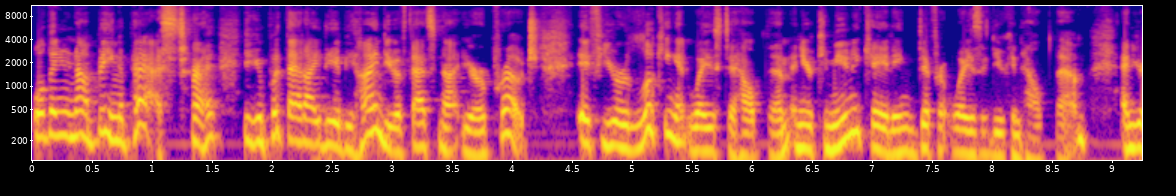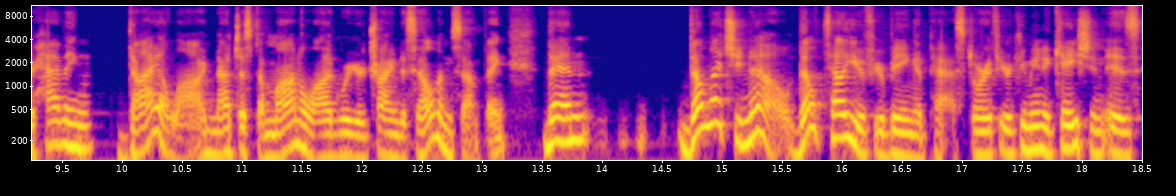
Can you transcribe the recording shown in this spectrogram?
Well, then you're not being a pest, right? You can put that idea behind you if that's not your approach. If you're looking at ways to help them and you're communicating different ways that you can help them and you're having dialogue, not just a monologue where you're trying to sell them something, then they'll let you know. They'll tell you if you're being a pest or if your communication is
